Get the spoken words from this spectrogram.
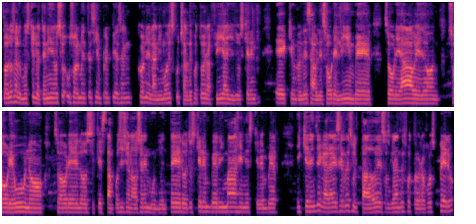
todos los alumnos que yo he tenido usualmente siempre empiezan con el ánimo de escuchar de fotografía y ellos quieren eh, que uno les hable sobre Limber, sobre Avedon, sobre uno, sobre los que están posicionados en el mundo entero. Ellos quieren ver imágenes, quieren ver y quieren llegar a ese resultado de esos grandes fotógrafos, pero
